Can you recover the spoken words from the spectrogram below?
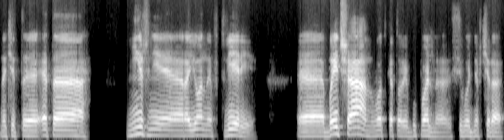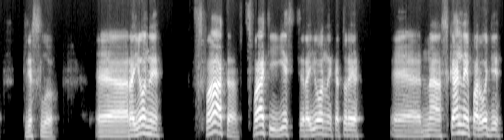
Значит, э, это нижние районы в Твери, э, Бейчан, вот который буквально сегодня-вчера трясло, районы Цфата, в Цфате есть районы, которые на скальной породе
